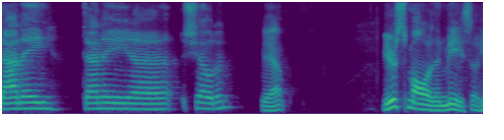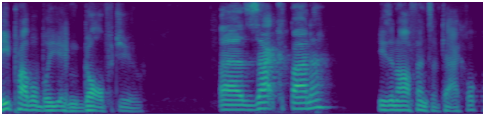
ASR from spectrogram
Danny, Danny uh, Sheldon, yeah. You're smaller than me, so he probably engulfed you. uh, Zach Banner. He's an offensive tackle.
